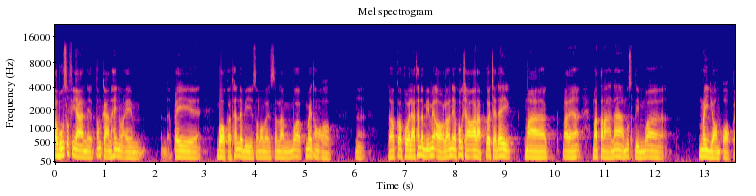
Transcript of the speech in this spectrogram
อบูซุฟยานเนี่ยต้องการให้นูเอมไปบอกกับท่านนบีสุลต่านสลัมว่าไม่ต้องออกนะ แล้วก็พอเวลาท่านนบีไม่ออกแล้วเนี่ยพวกชาวอาหรับก็จะได้มามาอะไรฮะมาตราหน้ามุสลิมว่าไม่ยอมออกไป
